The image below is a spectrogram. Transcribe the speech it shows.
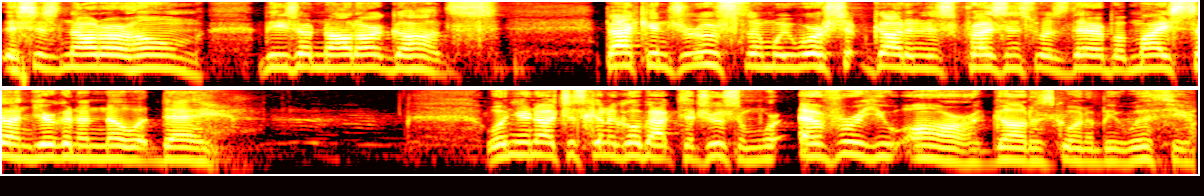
This is not our home. These are not our gods. Back in Jerusalem, we worship God and His presence was there, but my son, you're going to know a day when you're not just going to go back to Jerusalem. Wherever you are, God is going to be with you.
